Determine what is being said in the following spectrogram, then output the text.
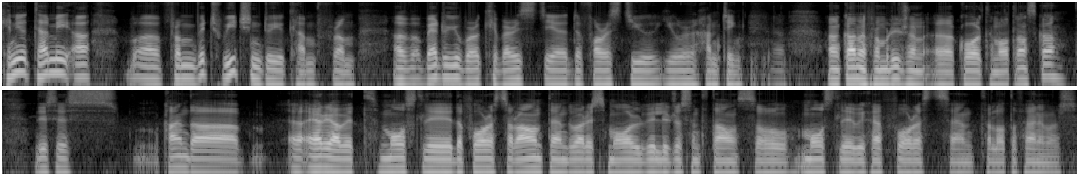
Can you tell me uh, from which region do you come from? where do you work? Where is the, the forest you you're hunting? Yeah. I'm coming from a region called Notranska. This is kind of uh, area with mostly the forests around and very small villages and towns. So mostly we have forests and a lot of animals.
